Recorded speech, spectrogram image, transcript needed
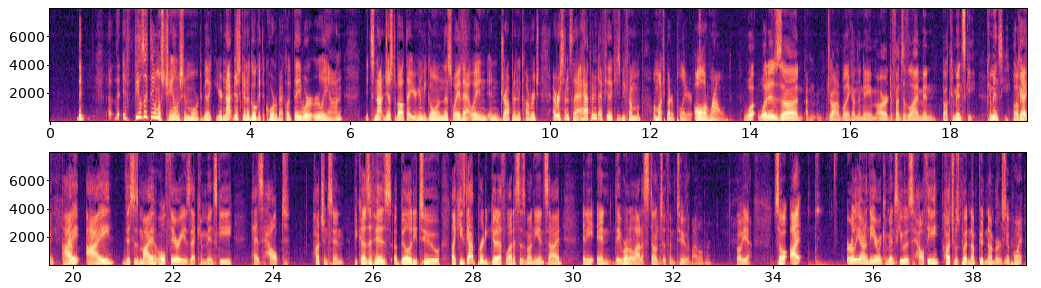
they uh, it feels like they almost challenged him more to be like, you're not just going to go get the quarterback like they were early on. it's not just about that you're going to be going this way, that way, and, and dropping in the coverage. Ever since that happened, I feel like he's become a much better player all around. What what is uh I'm drawing a blank on the name. Our defensive lineman, uh, Cominsky. Cominsky. Okay. Okay. I I this is my whole theory is that Cominsky has helped Hutchinson because of his ability to like he's got pretty good athleticism on the inside and he and they run a lot of stunts with him The too. bottle opener. Oh yeah. So I early on in the year when Cominsky was healthy, Hutch was putting up good numbers. That's a good point.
